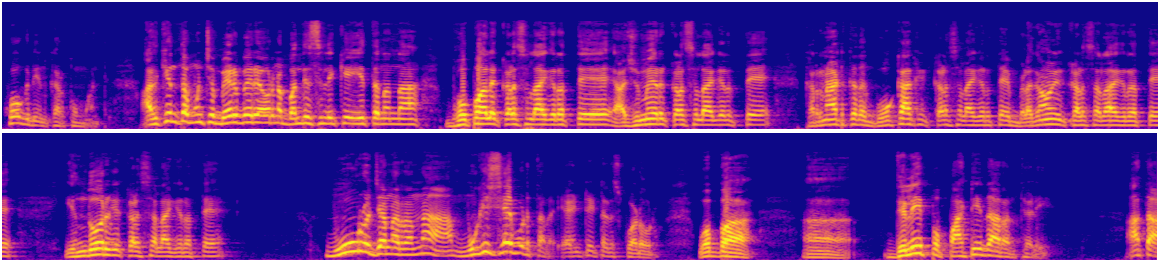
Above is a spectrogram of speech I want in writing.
ಹೋಗಿ ನೀನು ಕರ್ಕೊಂಬ ಅಂತ. ಅದಕ್ಕಿಂತ ಮುಂಚೆ ಬೇರೆ ಬೇರೆ ಅವ್ರನ್ನ ಬಂಧಿಸಲಿಕ್ಕೆ ಈತನನ್ನು ಭೋಪಾಲಿಗೆ ಕಳಿಸಲಾಗಿರುತ್ತೆ, ಅಜ್ಮೇರ್ಗೆ ಕಳಿಸಲಾಗಿರುತ್ತೆ ಕರ್ನಾಟಕದ ಗೋಕಾಕಿಗೆ ಕಳಿಸಲಾಗಿರುತ್ತೆ, ಬೆಳಗಾವಿಗೆ ಕಳಿಸಲಾಗಿರುತ್ತೆ, ಇಂದೋರ್ಗೆ ಕಳಿಸಲಾಗಿರುತ್ತೆ. ಮೂರು ಜನರನ್ನು ಮುಗಿಸೇ ಬಿಡ್ತಾರೆ ಆ್ಯಂಟಿ ಸ್ಕ್ವಾಡ್ ಅವರು. ಒಬ್ಬ ದಿಲೀಪ್ ಪಾಟೀದಾರ್ ಅಂಥೇಳಿ. ಆತ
